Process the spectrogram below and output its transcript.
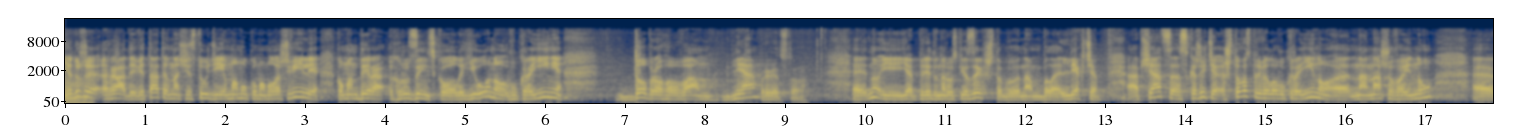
Я дуже радий вітати в нашій студії Мамуку Мамулашвілі, командира грузинського легіону в Україні. Доброго вам дня. Приветствую. Э, Ну и я перейду на русский язык, чтобы нам было легче общаться. Скажите, что вас привело в Украину э, на нашу войну, э,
